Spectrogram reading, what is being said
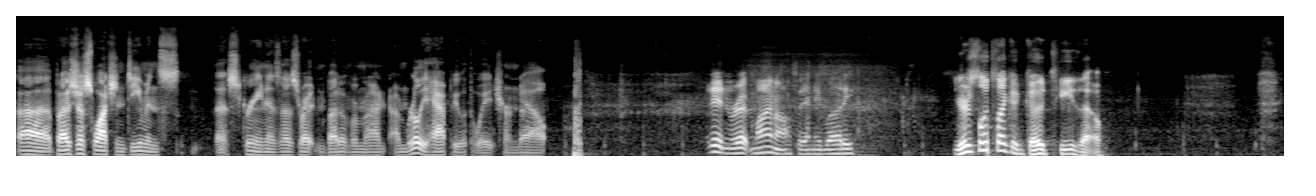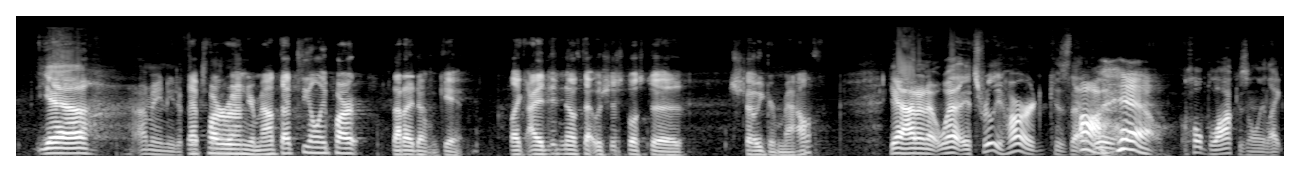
Uh, but I was just watching Demon's uh, screen as I was right in front of him, and I, I'm really happy with the way it turned out. I didn't rip mine off anybody. Yours looks like a goatee, though. Yeah, I may need to That fix part around your mouth, that's the only part that I don't get. Like, I didn't know if that was just supposed to show your mouth. Yeah, I don't know. Well, it's really hard because that Oh whole, hell! whole block is only like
